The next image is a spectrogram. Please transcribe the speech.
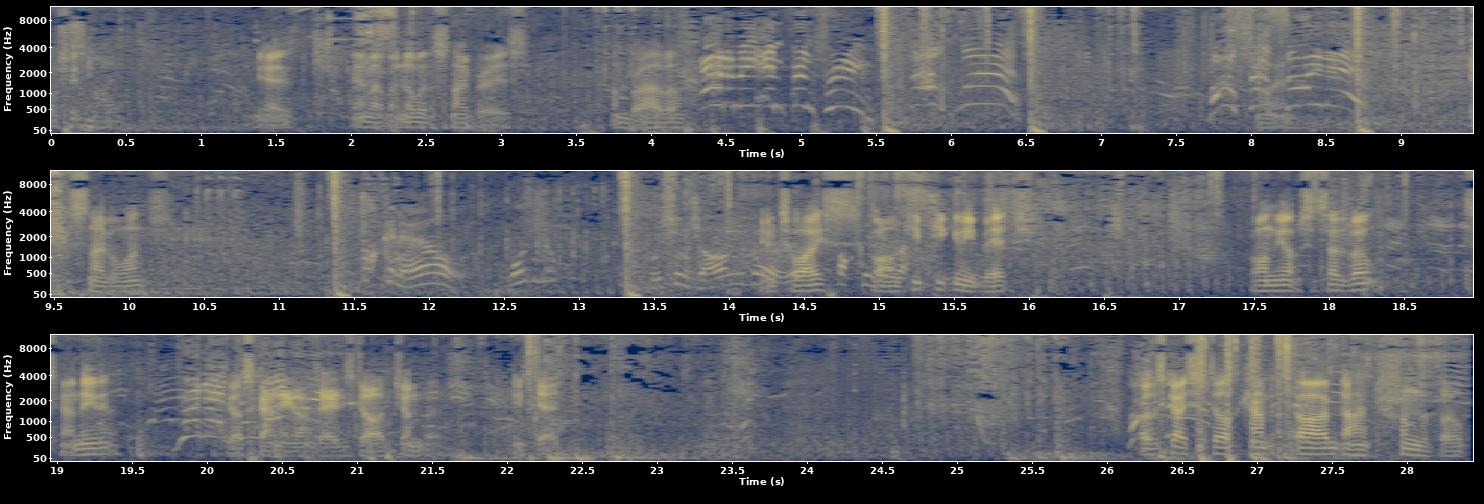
Oh shit. Sniped. Yeah, get him up. I know where the sniper is. From Bravo. Enemy infantry! Southwest! Hostile Fine. sighted! Hit the sniper once. Fucking hell. What pushing Charlie there? Twice. Go on, keep peeking me, bitch. Go on the opposite side of the boat. Scan needed. He's got scan needed on dead. He's got a jumper. He's dead. Oh, this guy's still camping. Oh, I'm uh, from the boat.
